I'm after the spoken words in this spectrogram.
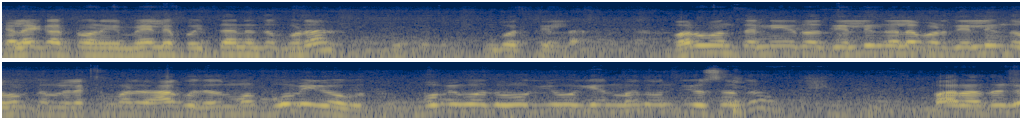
ಕೆಳಗೆ ಕಟ್ಟುವವನಿಗೆ ಮೇಲೆ ಇದ್ದಾನಂತೂ ಕೂಡ ಗೊತ್ತಿಲ್ಲ. ಬರುವಂಥ ನೀರು ಅದು ಎಲ್ಲಿಂದೆಲ್ಲ ಬರೋದು, ಎಲ್ಲಿಂದ ಹೋಗ್ತಾನೆ ಲೆಕ್ಕ ಮಾಡಿದ್ರೆ ಆಗೋದು ಅದು ಭೂಮಿಗೆ ಹೋಗೋದು. ಭೂಮಿಗೆ ಹೋದ ಹೋಗಿ ಹೋಗಿ ಏನು ಮಾಡೋದು? ಒಂದು ದಿವಸ ಅದು ಬಾರಾದಾಗ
